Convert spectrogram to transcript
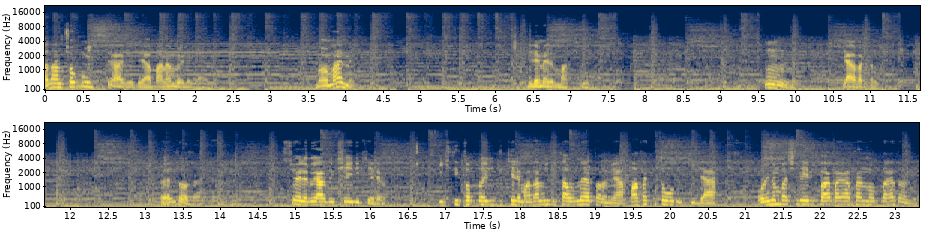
Adam çok mu ısrar ediyor ya? Bana mı öyle geldi? Normal mi? Bilemedim bak şimdi. Hmm. Gel bakalım. Öldü o zaten. Şöyle birazcık şey dikelim. İktik toplayıcı dikelim. Adam gibi savunma yapalım ya. Pataküte olduk iyice ya. Oyunun başında Edith Barbar atan notlara döndük.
